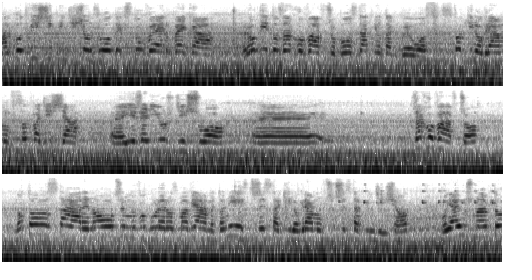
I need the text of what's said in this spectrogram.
albo 250 zł 100 NPK, robię to zachowawczo, bo ostatnio tak było, 100 kg, 120, e, jeżeli już gdzieś szło, e, zachowawczo, no to stary, no o czym my w ogóle rozmawiamy? To nie jest 300 kg czy 350, bo ja już mam to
